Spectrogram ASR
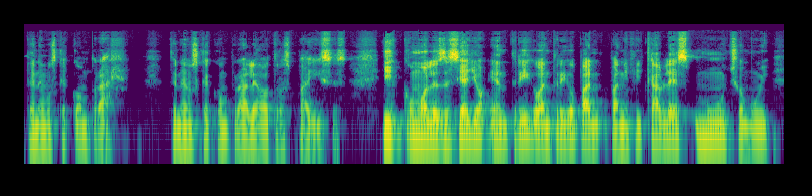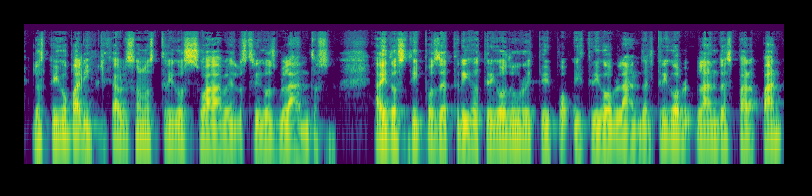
tenemos que comprar tenemos que comprarle a otros países. Y como les decía yo, en trigo, en trigo panificable es mucho, muy. Los trigo panificables son los trigos suaves, los trigos blandos. Hay dos tipos de trigo, trigo duro y, y trigo blando. El trigo blando es para pan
